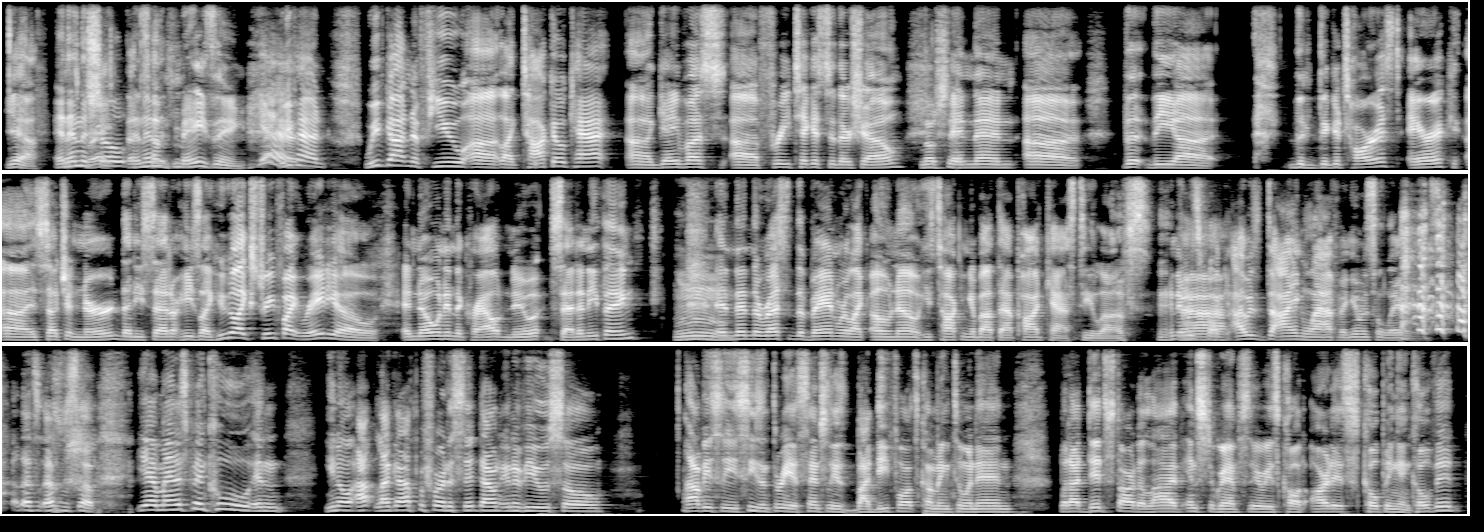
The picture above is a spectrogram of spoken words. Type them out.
Yeah, and then the great. show, that's and then amazing. The, yeah, we've had we've gotten a few uh, like Taco Cat uh, gave us uh, free tickets to their show. No shit. And then uh, the the uh the the guitarist Eric uh, is such a nerd that he said he's like who likes Street Fight Radio and no one in the crowd knew it said anything mm. and then the rest of the band were like oh no he's talking about that podcast he loves and it was Ah. fucking, I was dying laughing it was hilarious that's that's what's up. Yeah, man, it's been cool, and you know, I, like I prefer to sit down interviews. So obviously, season three essentially is by default's coming to an end. But I did start a live Instagram series called Artists Coping in COVID.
